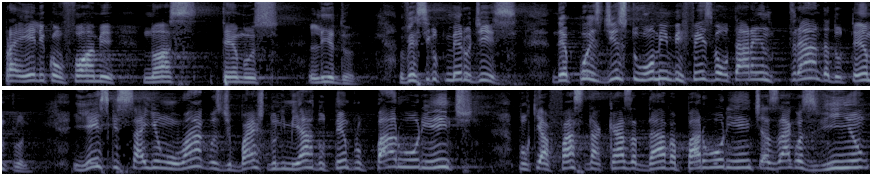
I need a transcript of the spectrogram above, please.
para ele, conforme nós temos lido. O versículo 1 diz: Depois disto, o homem me fez voltar à entrada do templo, e eis que saíam águas debaixo do limiar do templo para o oriente, porque a face da casa dava para o oriente, as águas vinham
